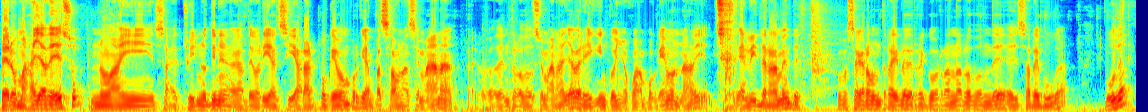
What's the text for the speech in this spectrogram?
Pero más allá de eso, no hay ¿sabes? Twitch no tiene la categoría en sí Ahora el Pokémon porque han pasado una semana Pero dentro de dos semanas ya veréis quién coño juega Pokémon Nadie, literalmente Vamos a sacar un trailer de Record Ragnarok donde sale Buga ¿Buda?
